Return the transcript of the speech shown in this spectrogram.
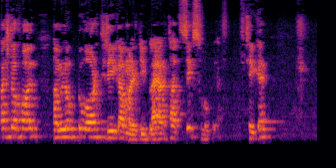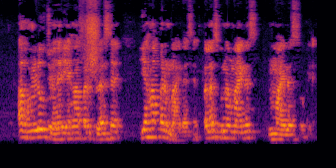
फ़र्स्ट ऑफ़ ऑल हम लोग टू और थ्री का मल्टीप्लाई अर्थात सिक्स हो गया। ठीक है? अब हम लोग जो है यहाँ पर प्लस है, यहाँ पर माइनस है। प्लस गुना माइनस माइनस हो गया।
